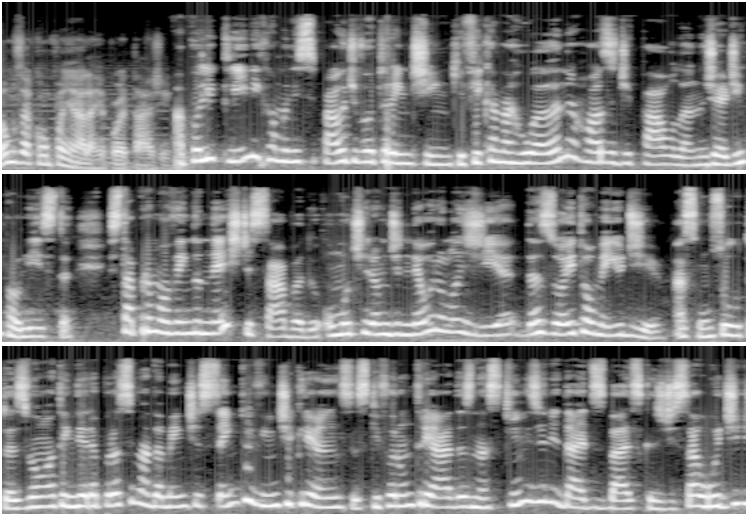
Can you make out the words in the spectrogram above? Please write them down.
Vamos acompanhar a reportagem. A Policlínica Municipal de Votorantim, que fica na rua Ana Rosa de Paula, no Jardim Paulista, está promovendo neste sábado um mutirão de neurologia das 8 ao meio-dia. As consultas vão atender aproximadamente 120 crianças que foram triadas nas 15 unidades básicas de saúde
